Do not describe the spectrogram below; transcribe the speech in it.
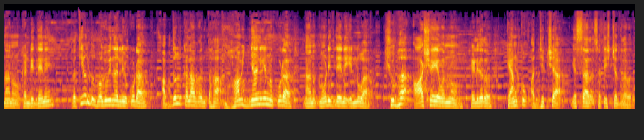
ನಾನು ಕಂಡಿದ್ದೇನೆ. ಪ್ರತಿಯೊಂದು ಮಗುವಿನಲ್ಲಿಯೂ ಕೂಡ ಅಬ್ದುಲ್ ಕಲಾಂರಂತಹ ಮಹಾವಿಜ್ಞಾನಿಯನ್ನು ಕೂಡ ನಾನು ನೋಡಿದ್ದೇನೆ ಎನ್ನುವ ಶುಭ ಆಶಯವನ್ನು ಹೇಳಿದರು ಕ್ಯಾಂಪ್ಕೋ ಅಧ್ಯಕ್ಷ ಎಸ್ ಆರ್ ಸತೀಶ್ ಚಂದ್ರ ಅವರು.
